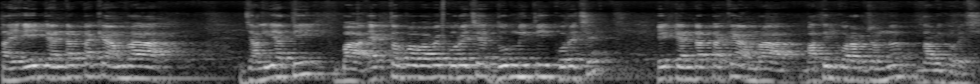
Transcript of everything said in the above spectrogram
তাই এই টেন্ডারটাকে আমরা জালিয়াতি বা একতরফাভাবে করেছে দুর্নীতি করেছে এই টেন্ডারটাকে আমরা বাতিল করার জন্য দাবি করেছি।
